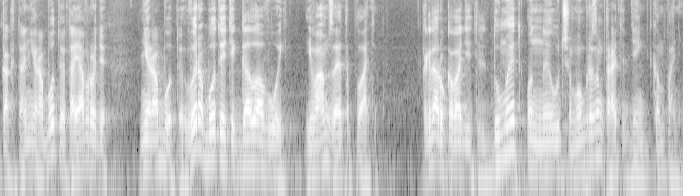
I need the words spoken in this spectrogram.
Как-то они работают, а я вроде не работаю. Вы работаете головой, и вам за это платят. Когда руководитель думает, он наилучшим образом тратит деньги компании.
